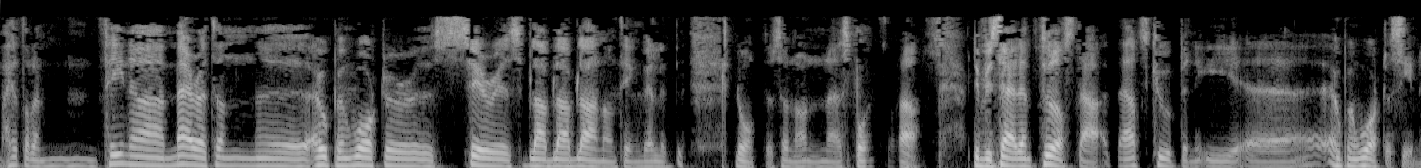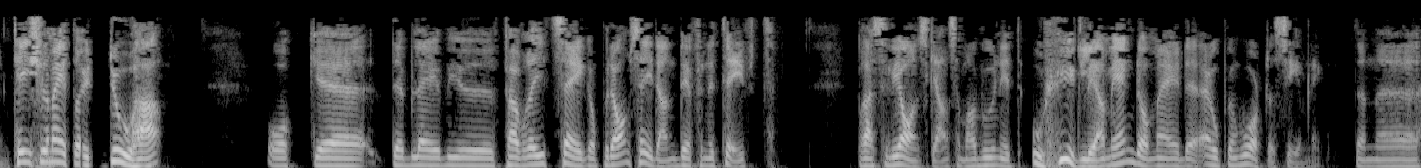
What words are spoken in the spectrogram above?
vad heter den, Fina Marathon eh, Open Water Series bla bla bla någonting väldigt långt och så någon eh, sponsor där. Det vill säga den första världscupen i eh, Open Water simning. 10 kilometer i Doha och eh, det blev ju favoritseger på damsidan definitivt. Brasilianskan som har vunnit ohyggliga mängder med open water simning. Den eh,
